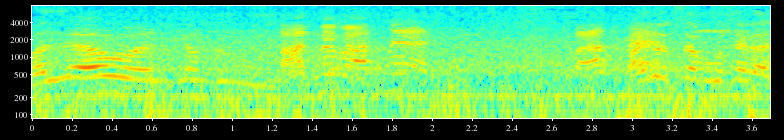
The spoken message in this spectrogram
बाद में बाद में। बाद में। सब उसे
